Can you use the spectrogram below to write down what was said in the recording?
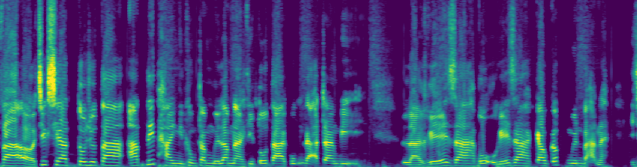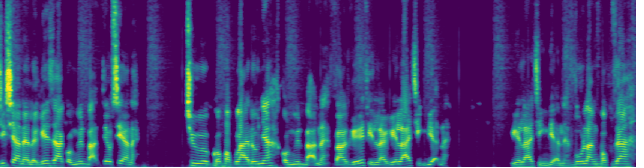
Và ở chiếc xe Toyota Altis 2015 này thì Toyota cũng đã trang bị là ghế da, bộ ghế da cao cấp nguyên bản này. Thì chiếc xe này là ghế da còn nguyên bản theo xe này. Chưa có bọc lại đâu nhá, còn nguyên bản này. Và ghế thì là ghế lái chỉnh điện này. Ghế lái chỉnh điện này, vô lăng bọc da.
